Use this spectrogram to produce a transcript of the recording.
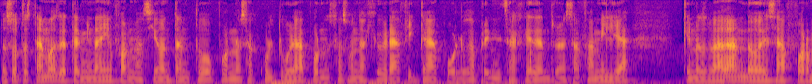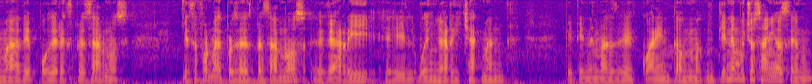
nosotros tenemos determinada información tanto por nuestra cultura, por nuestra zona geográfica, por los aprendizajes dentro de nuestra familia, que nos va dando esa forma de poder expresarnos. Y esa forma de poder expresarnos, eh, Gary, el buen Gary Chapman, que tiene más de 40, tiene muchos años en,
